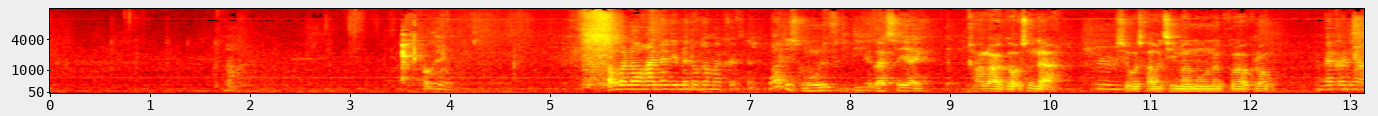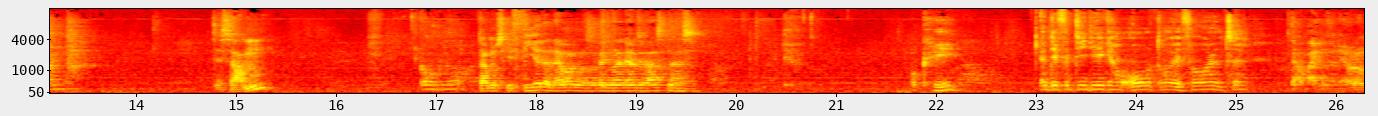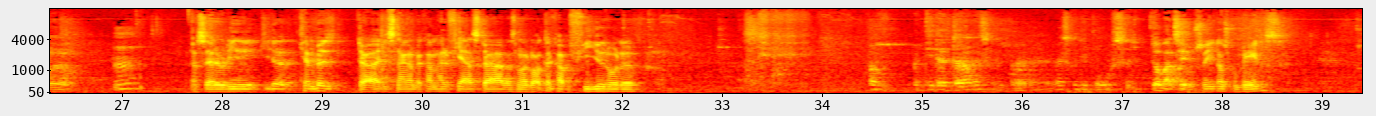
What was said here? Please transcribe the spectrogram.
Okay. Og hvornår regner de med, at du kommer i køkkenet? Hurtigst muligt, fordi de kan godt se, at jeg ikke holder at gå sådan der 37 timer om ugen og gå og klog. Hvad gør de andre? Det samme. Går og glor. Der er måske fire, der laver den, og så er der noget at lave til resten af os. Okay. Er det fordi, de ikke har ordre i forhold til? Der er bare ikke noget at lave derude. Mm. Og så er det jo lige de der kæmpe døre, de snakker om, der kom 70 døre eller sådan noget, der kom fire, det var det. Og, og de der døre, hvad skal, hvad skal de bruges til? Det var bare til se, der skulle males.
